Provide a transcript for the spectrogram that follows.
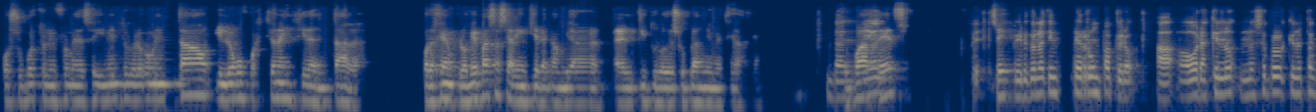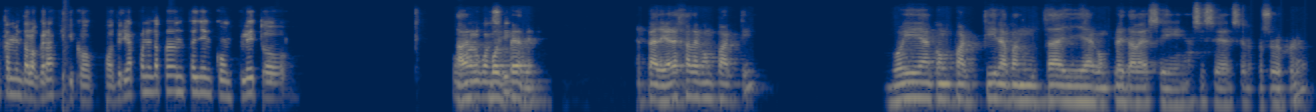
por supuesto el informe de seguimiento que lo he comentado, y luego cuestiones incidentales. Por ejemplo, ¿qué pasa si alguien quiere cambiar el título de su plan de investigación? Daniel, sí. Perdona te interrumpa, pero ahora es que no, no, sé por qué no están cambiando los gráficos. ¿Podrías poner la pantalla en completo o algo así? Espérate. Espérate, voy a dejar de compartir. Voy a compartir la pantalla completa a ver si así se, se resuelve el problema.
